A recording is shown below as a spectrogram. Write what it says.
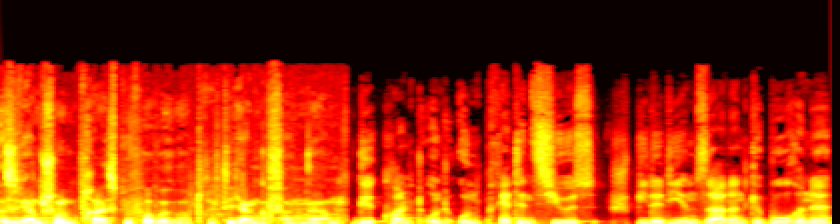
Also wir haben schon einen Preis, bevor wir überhaupt richtig angefangen haben. Gekonnt und unprätentiös spiele die im Saarland geborene,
